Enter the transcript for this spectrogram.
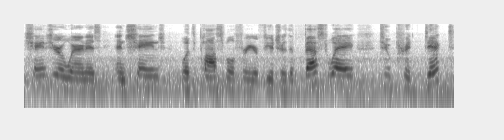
change your awareness, and change what's possible for your future. The best way to predict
